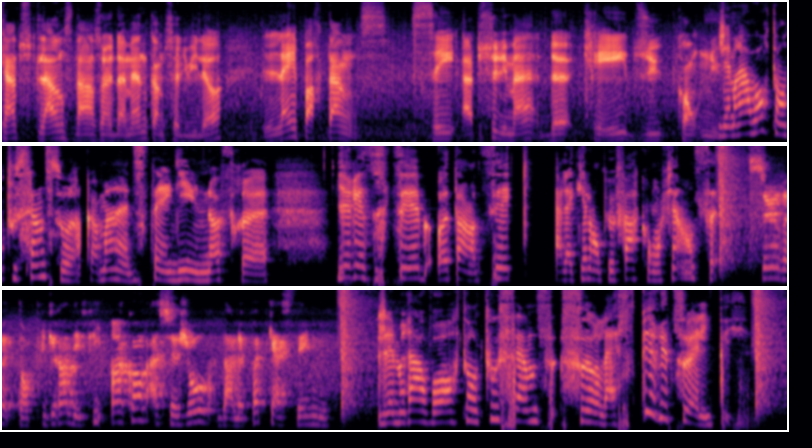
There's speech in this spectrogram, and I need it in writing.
quand tu te lances dans un domaine comme celui-là, l'importance, c'est absolument de créer du contenu. J'aimerais avoir ton tout sens sur comment distinguer une offre euh, irrésistible, authentique, à laquelle on peut faire confiance. Sur ton plus grand défi encore à ce jour dans le podcasting. J'aimerais avoir ton tout sens sur la spiritualité.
